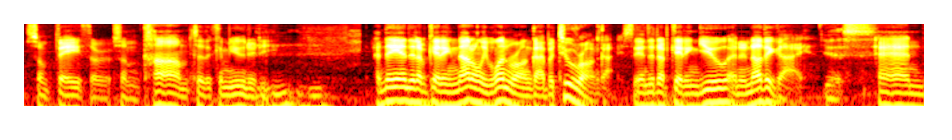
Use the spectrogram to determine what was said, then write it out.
some faith or some calm to the community. Mm-hmm. And they ended up getting not only one wrong guy, but two wrong guys. They ended up getting you and another guy. Yes. And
